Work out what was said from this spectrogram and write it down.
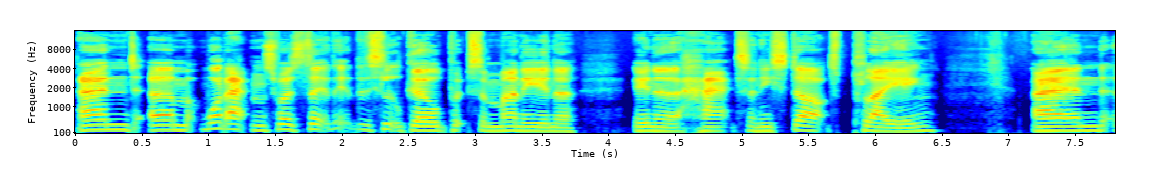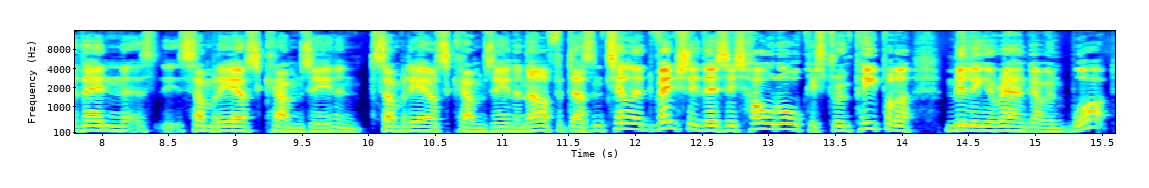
And um, what happens was that this little girl put some money in a in a hat, and he starts playing. And then somebody else comes in, and somebody else comes in, and half a dozen, till eventually there's this whole orchestra, and people are milling around going, What?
